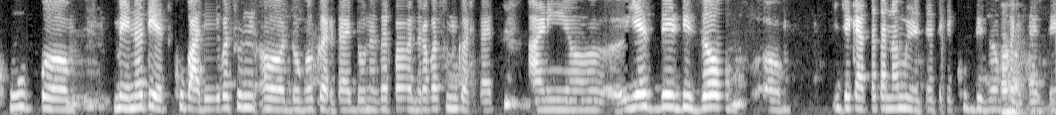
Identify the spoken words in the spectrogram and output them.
खूप मेहनती आहेत. खूप आधीपासून दोघं करतायत. दोन हजार पंधरा पासून करतायत. आणि येस दे डिझर्व जे काय आता त्यांना मिळते ते खूप डिझर्व करतायत ते.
